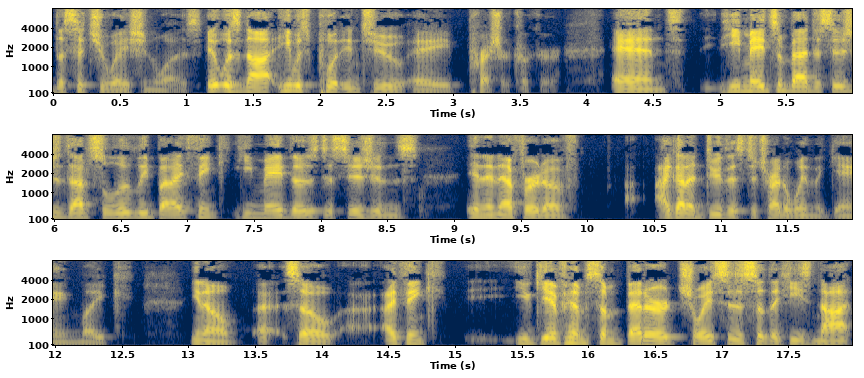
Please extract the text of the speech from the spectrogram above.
the situation was. It was not he was put into a pressure cooker. And he made some bad decisions absolutely, but I think he made those decisions in an effort of I got to do this to try to win the game like, you know, uh, so I think you give him some better choices so that he's not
